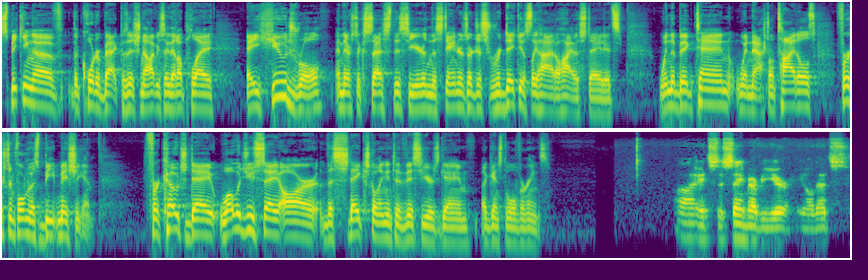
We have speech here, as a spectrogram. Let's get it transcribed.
Speaking of the quarterback position, obviously that'll play a huge role in their success this year, and the standards are just ridiculously high at Ohio State. It's win the Big Ten, win national titles, first and foremost, beat Michigan. For Coach Day, what would you say are the stakes going into this year's game against the Wolverines? Uh, it's the same every year. You know, that's,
